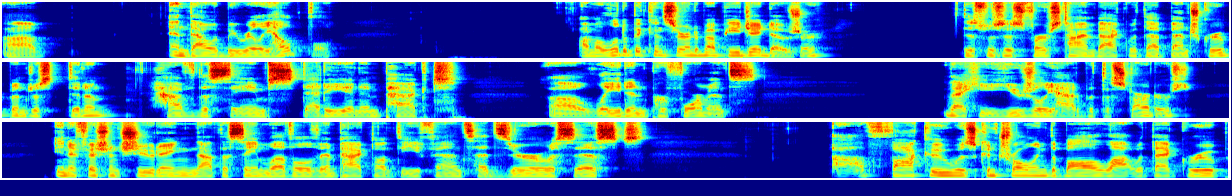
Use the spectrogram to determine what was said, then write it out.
uh, and that would be really helpful. I'm a little bit concerned about PJ Dozier. This was his first time back with that bench group and just didn't have the same steady and impact uh, laden performance that he usually had with the starters inefficient shooting, not the same level of impact on defense, had zero assists. Uh, Facu was controlling the ball a lot with that group.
